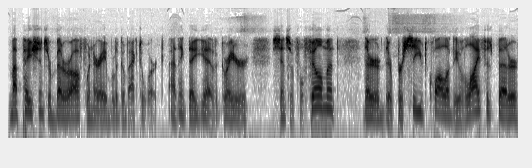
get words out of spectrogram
my patients are better off when they're able to go back to work. I think they have a greater sense of fulfillment. Their their perceived quality of life is better,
